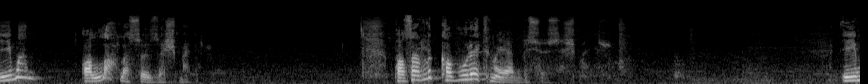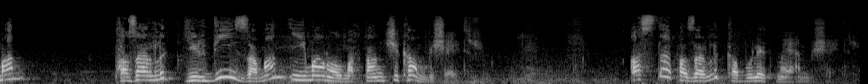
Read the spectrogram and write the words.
İman Allah'la sözleşmedir. Pazarlık kabul etmeyen bir sözleşmedir. İman pazarlık girdiği zaman iman olmaktan çıkan bir şeydir. Asla pazarlık kabul etmeyen bir şeydir.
